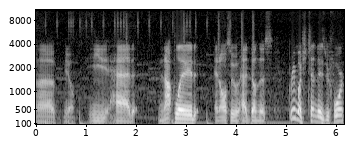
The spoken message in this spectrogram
uh, you know, he had not played and also had done this pretty much 10 days before.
